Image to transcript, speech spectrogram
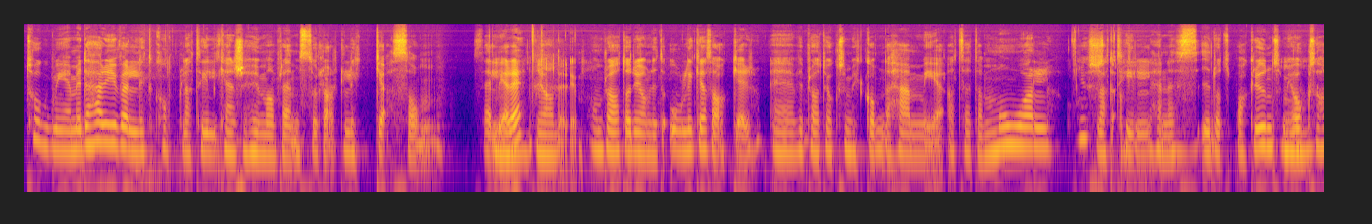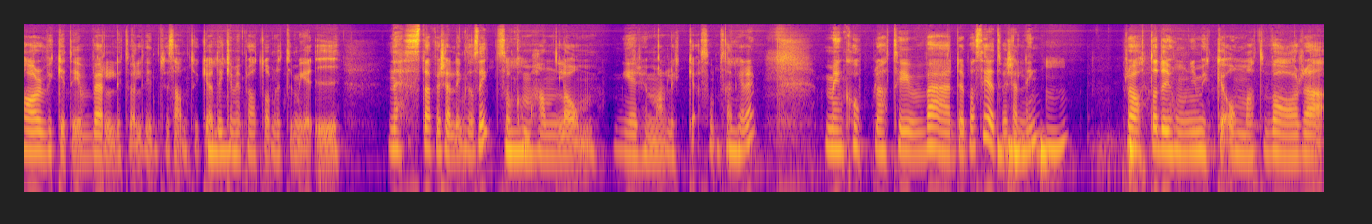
tog med mig, det här är ju väldigt kopplat till kanske hur man främst såklart lyckas som säljare. Mm, ja det är det. Hon pratade ju om lite olika saker. Eh, vi pratade också mycket om det här med att sätta mål kopplat till hennes idrottsbakgrund som jag Mm. också har vilket är väldigt väldigt intressant tycker jag. Det Mm. kan vi prata om lite mer i nästa försäljningsavsnitt som Mm. kommer handla om mer hur man lyckas som säljare. Men kopplat till värdebaserad försäljning Mm. pratade hon ju mycket om att vara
